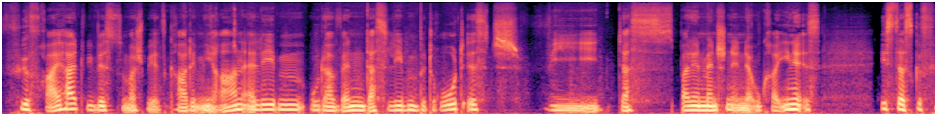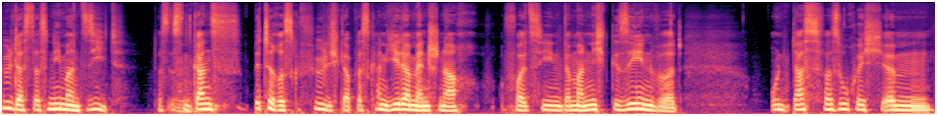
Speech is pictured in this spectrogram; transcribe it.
für Freiheit, wie wir es zum Beispiel jetzt gerade im Iran erleben, oder wenn das Leben bedroht ist, wie das bei den Menschen in der Ukraine ist, ist das Gefühl, dass das niemand sieht. Das ist ein mhm. ganz bitteres Gefühl. Ich glaube, das kann jeder Mensch nachvollziehen, wenn man nicht gesehen wird. Und das versuche ich ähm,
